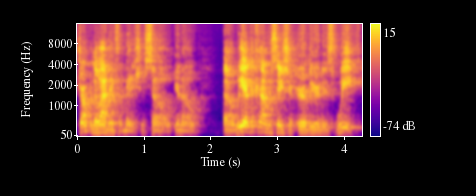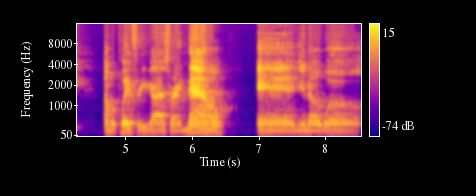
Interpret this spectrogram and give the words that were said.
dropping a lot of information. So you know, uh, we had the conversation earlier this week. I'm gonna play for you guys right now, and you know, well,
